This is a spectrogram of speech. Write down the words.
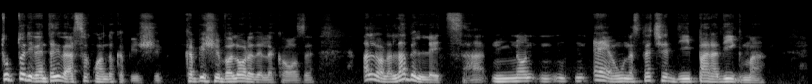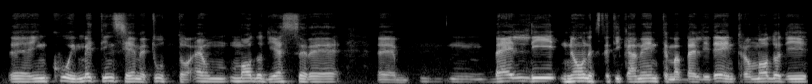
tutto diventa diverso quando capisci, capisci il valore delle cose. Allora, la bellezza non, è una specie di paradigma eh, in cui metti insieme tutto, è un modo di essere eh, belli non esteticamente ma belli dentro, un modo di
